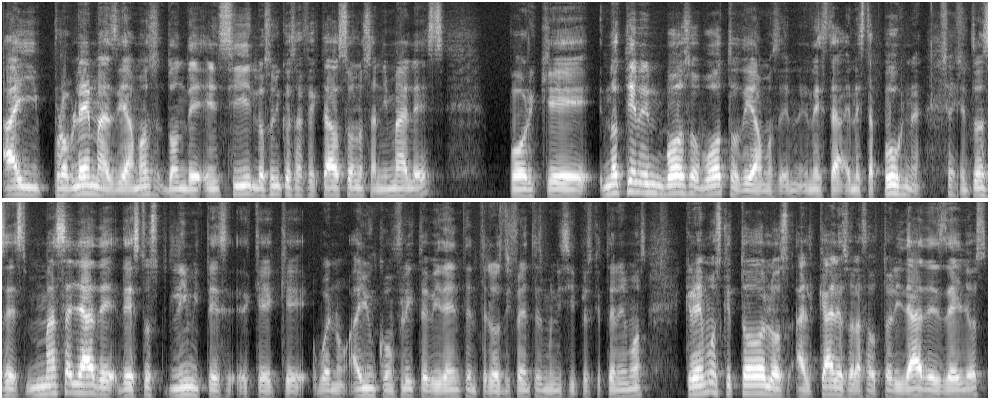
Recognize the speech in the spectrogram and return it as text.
hay problemas, digamos, donde en sí los únicos afectados son los animales, porque no tienen voz o voto, digamos, en, esta, en esta pugna. Entonces, más allá de, estos límites, eh, que, que, bueno, hay un conflicto evidente entre los diferentes municipios que tenemos, creemos que todos los alcaldes o las autoridades de ellos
